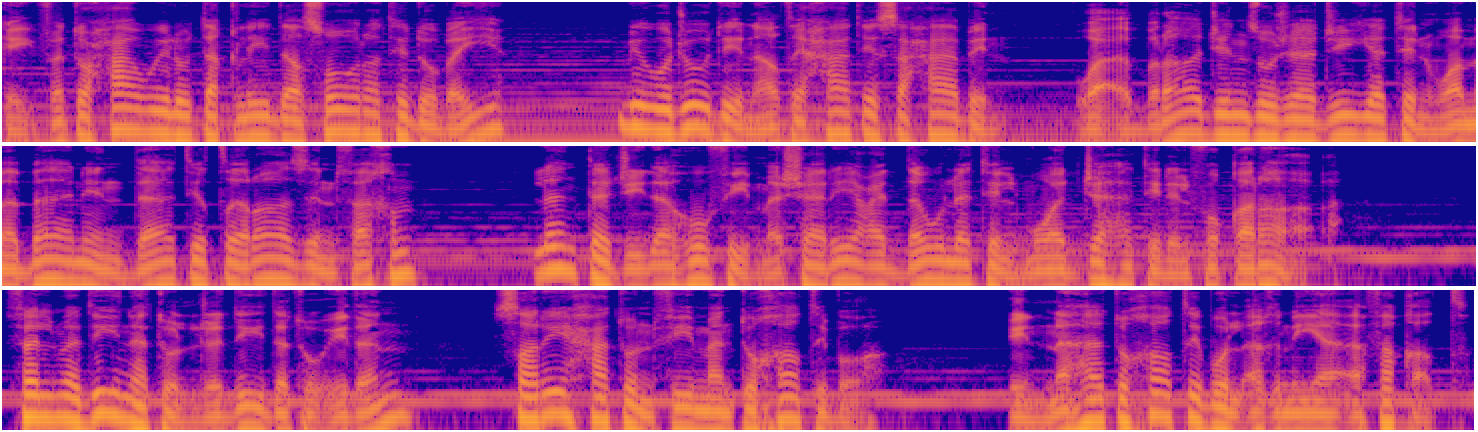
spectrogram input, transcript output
كيف تحاول تقليد صورة دبي بوجود ناطحات سحاب وأبراج زجاجية ومبان ذات طراز فخم لن تجده في مشاريع الدولة الموجهة للفقراء. فالمدينة الجديدة إذن صريحة في من تخاطبه، إنها تخاطب الأغنياء فقط،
